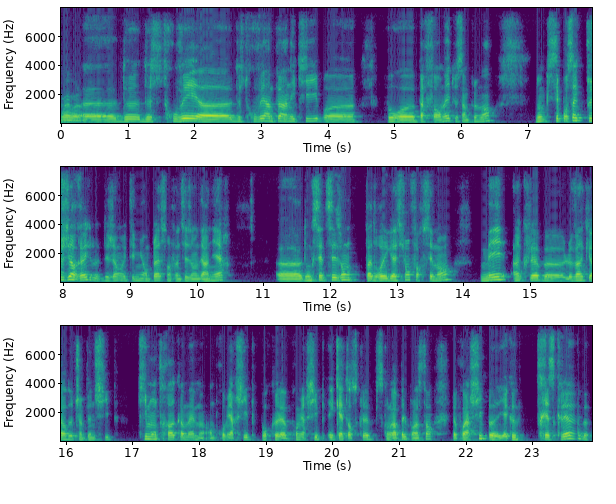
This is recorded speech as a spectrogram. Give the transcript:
Euh, de, de, se trouver, euh, de se trouver un peu un équilibre euh, pour performer tout simplement. Donc c'est pour ça que plusieurs règles déjà ont été mises en place en fin de saison dernière. donc cette saison, pas de relégation forcément, mais un club, le vainqueur de Championship, qui montera quand même en première chip pour que la première chip ait 14 clubs, puisqu'on le rappelle pour l'instant, la première chip, il y a que 13 clubs,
